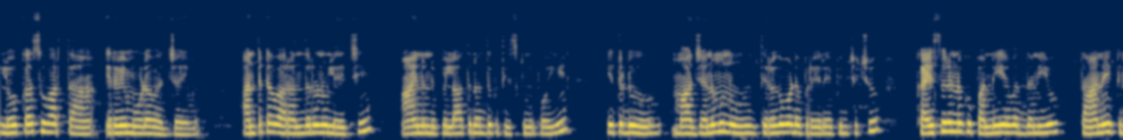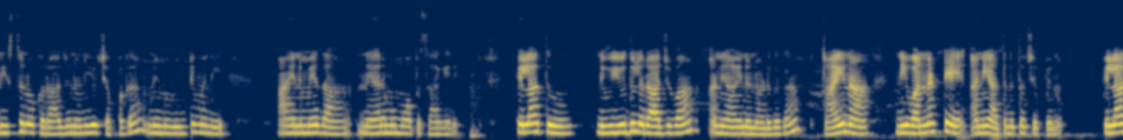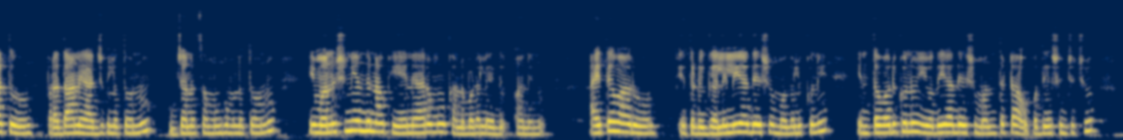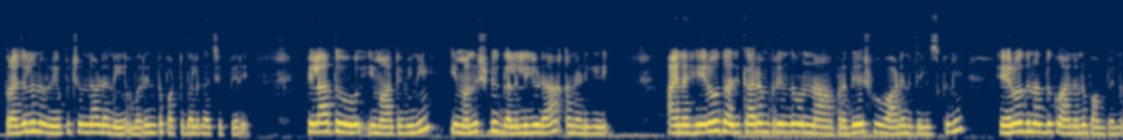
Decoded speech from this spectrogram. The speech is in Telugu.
లోకాసు వార్త ఇరవై మూడవ అధ్యాయము. అంతటా వారందరూ లేచి ఆయనను పిలాతునద్దుకు తీసుకుని పోయి ఇతడు మా జనమును తిరగబడ ప్రేరేపించుచు కైసరునకు పన్నియవద్దనియు తానే క్రీస్తును ఒక రాజుననియు చెప్పగా మేము వింటిమని ఆయన మీద నేరము మోపసాగిరి. పిలాతు నువ్వు యూదుల రాజువా? అని ఆయనను అడుగగా ఆయన నీవన్నట్టే అని అతనితో చెప్పాను. పిలాతు ప్రధాన యాజకులతోనూ జనసమూహములతోనూ ఈ మనుషుని యందు నాకు ఏ నేరము కనబడలేదు అనెను. అయితే వారు ఇతడు గలిలియా దేశం మొదలుకుని ఇంతవరకును యుదయా దేశం అంతటా ఉపదేశించుచు ప్రజలను రేపుచున్నాడని మరింత పట్టుదలగా చెప్పిరి. పిలాతు ఈ మాట విని ఈ మనుషుడు గలిలియుడా అని అడిగిరి. ఆయన హేరోదు అధికారం క్రింద ఉన్న ప్రదేశపు వాడని తెలుసుకుని హేరోదు నద్దుకు ఆయనను పంపెను.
